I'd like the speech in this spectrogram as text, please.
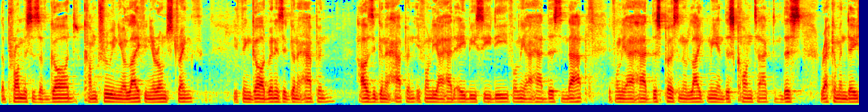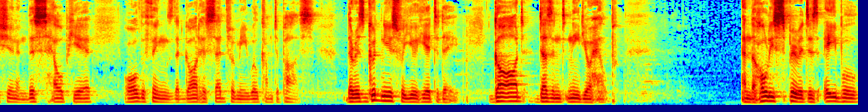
the promises of God come true in your life in your own strength? You think, God, when is it going to happen? How is it going to happen? If only I had A, B, C, D. If only I had this and that. If only I had this person who liked me and this contact and this recommendation and this help here. All the things that God has said for me will come to pass. There is good news for you here today. God doesn't need your help. And the Holy Spirit is able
